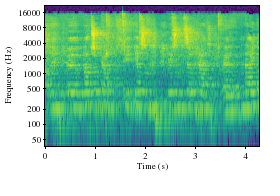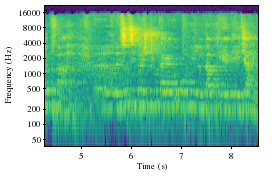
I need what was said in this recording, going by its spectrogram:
Ale, e, Pačoka, ja som, ja som chcel hrať e, Najdorfa, e, len som si trošičku tak ako pomýlil tam tie, tie ťahy.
